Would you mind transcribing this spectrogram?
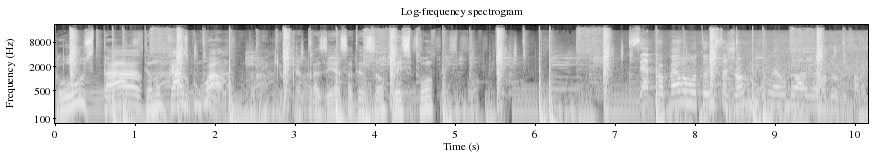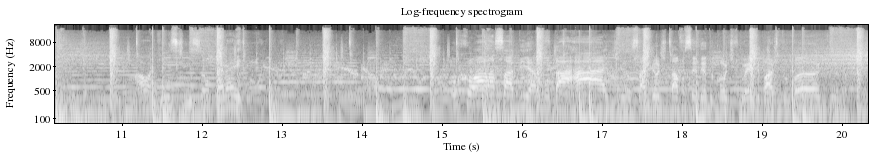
Ou está tendo um caso com koala também, que eu quero trazer essa atenção para esse ponto. Você atropela o motorista, joga o mico-leão da rodovia e fala animal aqui em extinção, peraí. O Koala sabia mudar a rádio, sabia onde estava o CD do Coldplay debaixo do banco.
